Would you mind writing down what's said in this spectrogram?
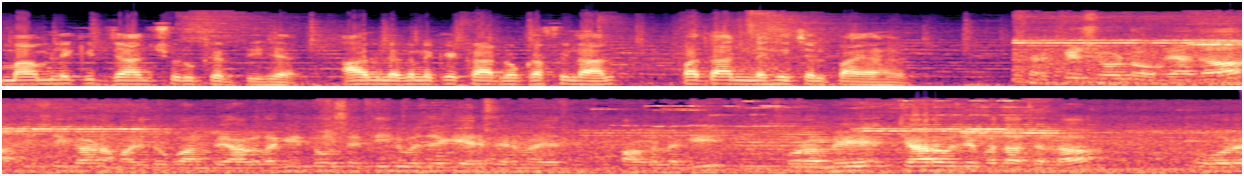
मामले की जाँच शुरू कर दी है। आग लगने के कारणों का फ़िलहाल पता नहीं चल पाया है। सर्किट शॉर्ट हो गया था। इसी कारण हमारी दुकान पे आग लगी। दो से तीन बजे के फिर में आग लगी और हमें चार बजे पता चला और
